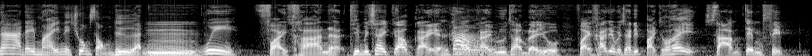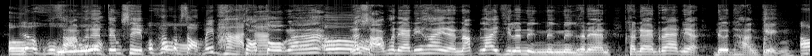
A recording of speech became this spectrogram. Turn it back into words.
หน้าได้ไหมในช่วง 2 เดือนวิฝ่ายค้านอะที่ไม่ใช่ก้าวไกลอะค่ะก้าวไกลไม่รู้ทำอะไรอยู่ ฝ่ายค้านอย่างประชาธิปัตย์เขาให้ 3 เต็ม 10เออ แล้วโอ้โหสามคะแนนเต็ม10โอ้โห เท่ากับสอบไม่ผ่านสอบนะตกแล้วฮะเออและ3คะแนนที่ให้นะนับไล่ทีละหนึ่งหนึ่งหนึ่งคะแนนคะแนนแรกเนี่ยเดินทางเก่งอ๋อ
